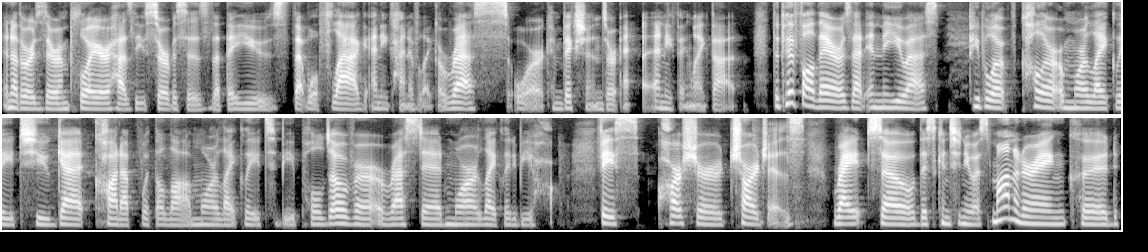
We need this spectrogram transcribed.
In other words, their employer has these services that they use that will flag any kind of like arrests or convictions or a- anything like that. The pitfall there is that in the US, people of color are more likely to get caught up with the law, more likely to be pulled over, arrested, more likely to be face harsher charges, right? So this continuous monitoring could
